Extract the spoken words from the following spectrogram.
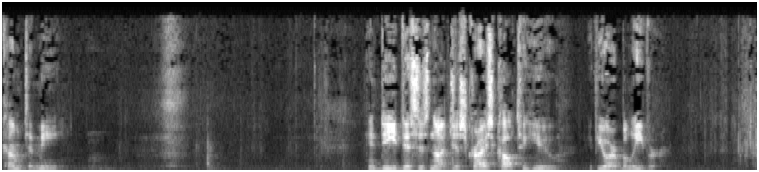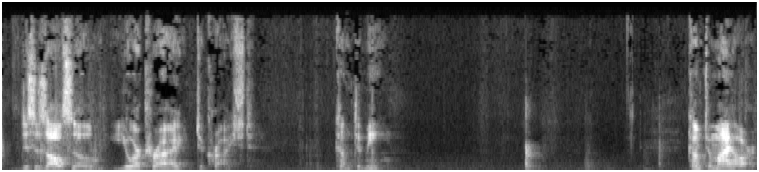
come to me. Indeed, this is not just Christ's call to you if you are a believer. This is also your cry to Christ Come to me. Come to my heart.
